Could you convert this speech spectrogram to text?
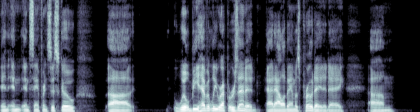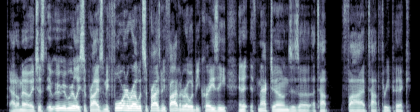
and, and, and San Francisco, uh, will be heavily represented at Alabama's pro day today. Um, I don't know. It just, it, it, really surprises me. Four in a row would surprise me. Five in a row would be crazy. And if Mac Jones is a, a top five, top three pick,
